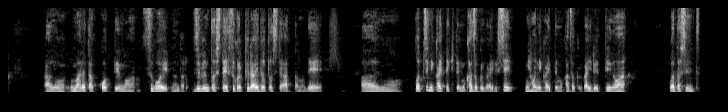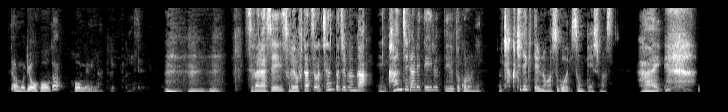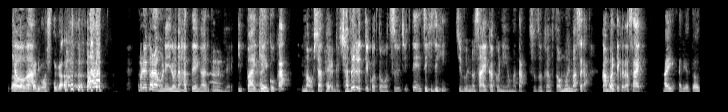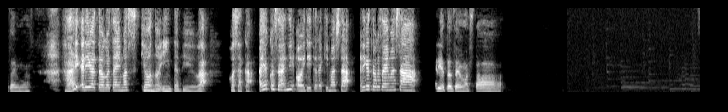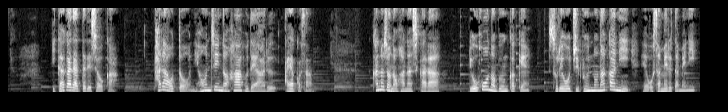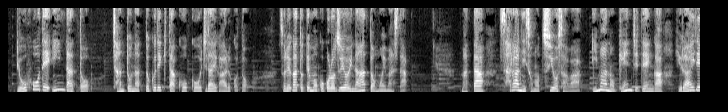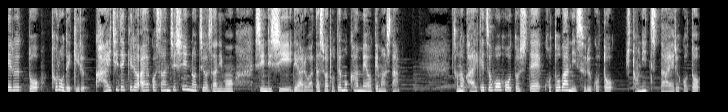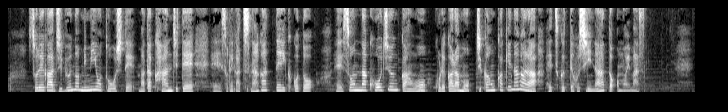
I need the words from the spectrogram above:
あの、生まれた子っていうのは、すごい、なんだろう、自分としてすごいプライドとしてあったので、あの、こっちに帰ってきても家族がいるし、日本に帰っても家族がいるっていうのは、私にとってはもう両方がホームになってるって感じです。うんうんうん素晴らしい。それを二つをちゃんと自分が感じられているっていうところに着地できているのはすごい尊敬します。はい。今日はわかりましたが。これからもね、いろんな発展があると思うので、いっぱい言語化、今おっしゃったように喋、るってことを通じて、ぜひぜひ自分の再確認をまた続くと思いますが、頑張ってください。はい、ありがとうございます。はい、ありがとうございます。今日のインタビューは、保坂彩子さんにおいでいただきました。ありがとうございました。ありがとうございました。いかがだったでしょうか？パラオと日本人のハーフであるあやこさん。彼女のお話から、両方の文化圏、それを自分の中に収めるために、両方でいいんだと、ちゃんと納得できた高校時代があること、それがとても心強いなと思いました。また、さらにその強さは、今の現時点が揺らいでいると吐露できる、開示できる綾子さん自身の強さにも、心理師である私はとても感銘を受けました。その解決方法として言葉にすること、人に伝えること、それが自分の耳を通してまた感じて、えー、それがつながっていくこと、えー、そんな好循環をこれからも時間をかけながら、えー、作ってほしいなと思います。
